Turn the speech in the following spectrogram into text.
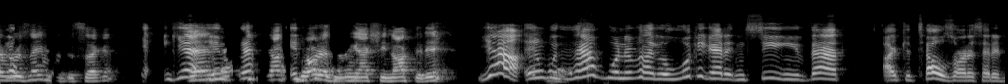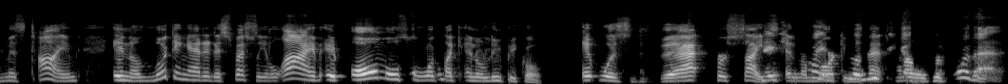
remember Nope. his name for the second. Yeah. and And that, and- I think, actually knocked it in. yeah. And with that one, if like looking at it and seeing that, I could tell Zardes had it mistimed. In uh, looking at it, especially live, it almost looked like an Olympico. It was that precise, and the marking was that. Before that,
